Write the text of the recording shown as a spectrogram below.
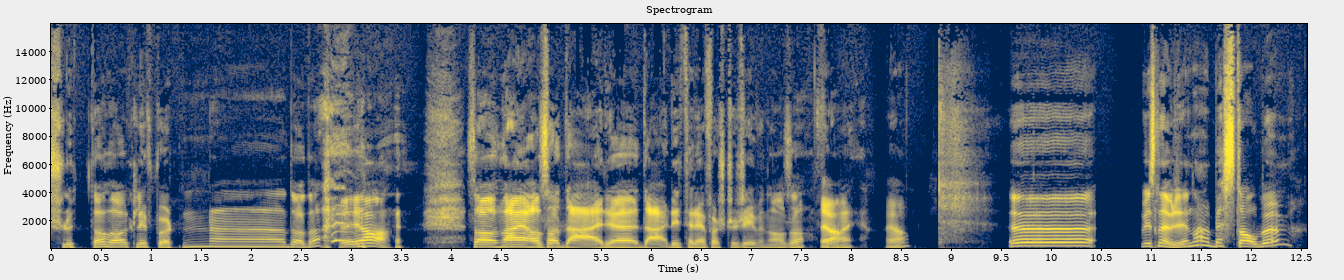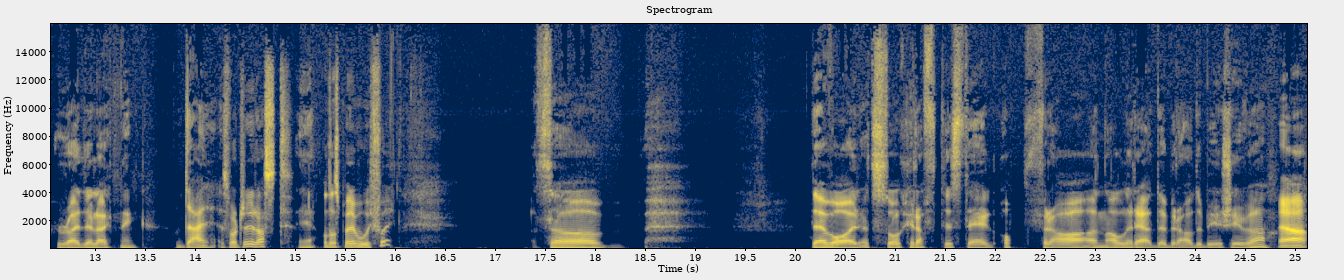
slutta da Cliff Burton uh, døde. Ja. Så nei, altså, det er, det er de tre første skivene, altså, for Ja. meg. ja. Eh, vi snevrer inn, da. Beste album? Ride the Lightning. Der svarte du raskt. Yeah. Og da spør jeg hvorfor. Så det var et så kraftig steg opp fra en allerede bra debutskive. Ja.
